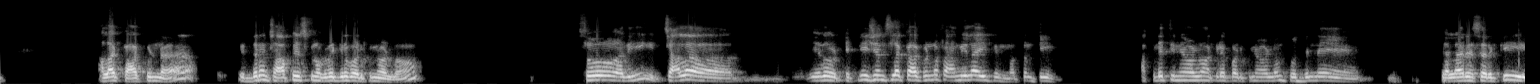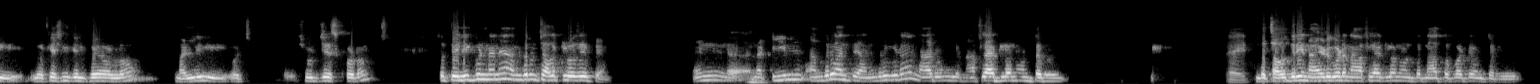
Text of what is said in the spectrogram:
అలా కాకుండా ఇద్దరం చాప వేసుకుని ఒక దగ్గర పడుకునేవాళ్ళం. సో అది చాలా ఏదో టెక్నీషియన్స్ లా కాకుండా ఫ్యామిలీలా అయిపోయింది మొత్తం టీం అక్కడే తినేవాళ్ళం అక్కడే పడుకునేవాళ్ళం పొద్దున్నే తెల్లారేసరికి లొకేషన్కి వెళ్ళిపోయేవాళ్ళం. మళ్ళీ వచ్చి షూట్ చేసుకోవడం. సో తెలియకుండానే అందరం చాలా క్లోజ్ అయిపోయాం. అండ్ నా టీం అందరూ అంతే. అందరూ కూడా నా రూమ్ నా ఫ్లాట్లోనే ఉంటారు అంటే చౌదరి నాయుడు కూడా నా ఫ్లాట్లోనే ఉంటారు. నాతో పాటే ఉంటారు.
